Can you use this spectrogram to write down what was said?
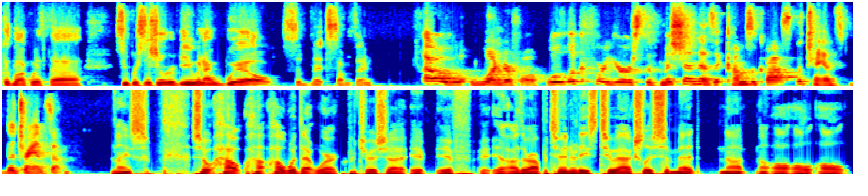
good luck with uh, Superstition Review. And I will submit something. Oh, wonderful! We'll look for your submission as it comes across the chance the transom. Nice. So how, how how would that work, Patricia? If, if are there opportunities to actually submit? Not all all all,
